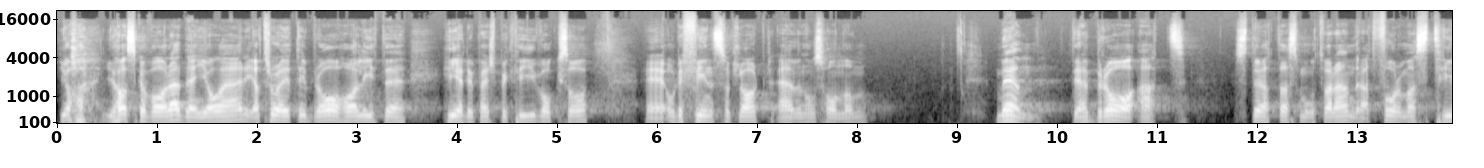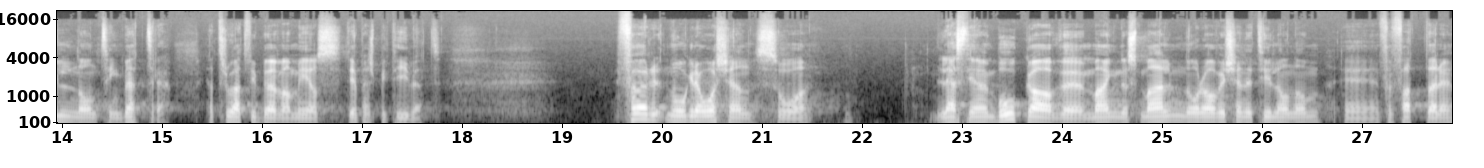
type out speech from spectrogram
jag, jag ska vara den jag är. Jag tror att det är bra att ha lite herdeperspektiv också. Eh, och det finns såklart även hos honom. Men det är bra att stötas mot varandra, att formas till någonting bättre. Jag tror att vi behöver ha med oss det perspektivet. För några år sedan så läste jag en bok av eh, Magnus Malm, några av er känner till honom, eh, författare.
